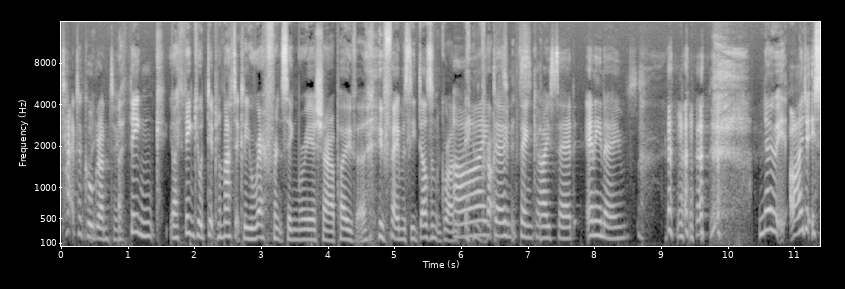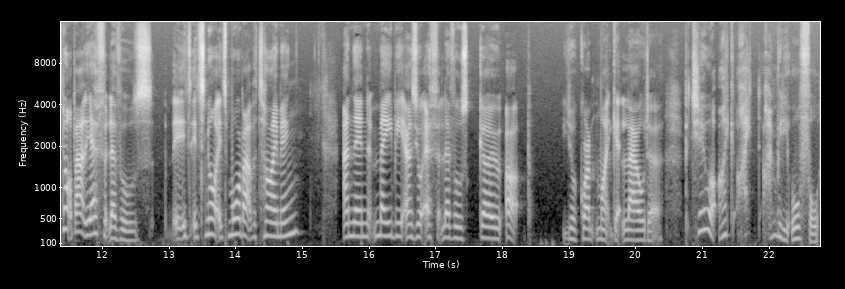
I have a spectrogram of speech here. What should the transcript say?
tactical grunting? I think I think you're diplomatically referencing Maria Sharapova, who famously doesn't grunt. in I don't think I said any names. No, it, I, it's not about the effort levels. It, it's not. It's more about the timing, and then maybe as your effort levels go up, your grunt might get louder. But do you know what? I, I, I'm really awful.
